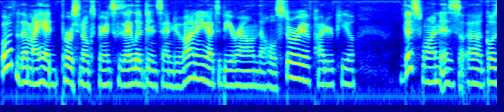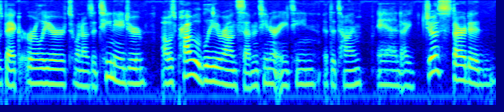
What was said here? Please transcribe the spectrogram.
both of them I had personal experience because I lived in San Giovanni, got to be around the whole story of Padre Pio. This one is uh, goes back earlier to when I was a teenager. I was probably around 17 or 18 at the time, and I just started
